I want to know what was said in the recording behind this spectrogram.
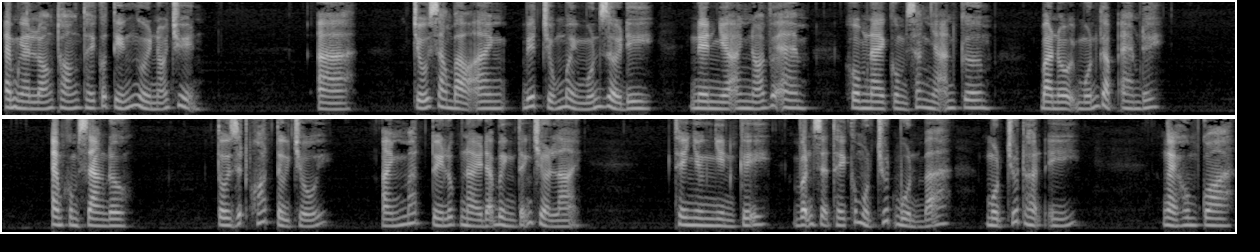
Em nghe loáng thoáng thấy có tiếng người nói chuyện. À, chú sang bảo anh biết chúng mình muốn rời đi, nên nhờ anh nói với em, hôm nay cùng sang nhà ăn cơm. Bà nội muốn gặp em đấy. Em không sang đâu. Tôi dứt khoát từ chối. Ánh mắt tuy lúc này đã bình tĩnh trở lại. Thế nhưng nhìn kỹ, vẫn sẽ thấy có một chút buồn bã, một chút hận ý. Ngày hôm qua,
